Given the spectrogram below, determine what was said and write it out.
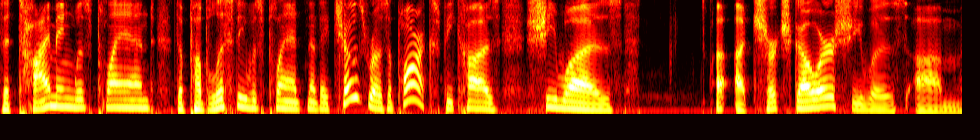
the timing was planned, the publicity was planned. Now, they chose Rosa Parks because she was a, a churchgoer. She was um,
